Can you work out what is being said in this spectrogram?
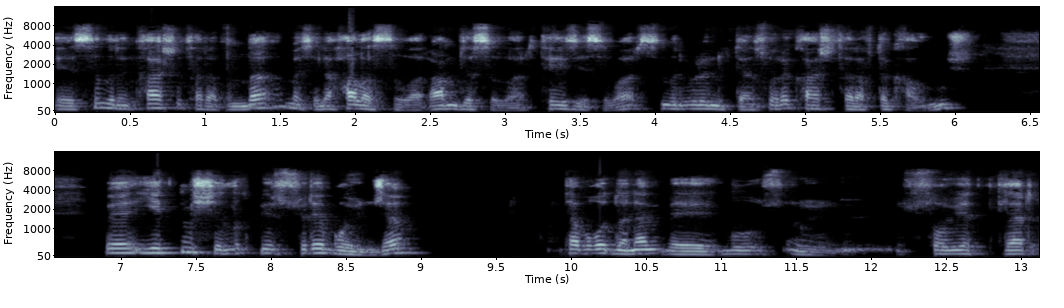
e, sınırın karşı tarafında mesela halası var, amcası var, teyzesi var. Sınır bölündükten sonra karşı tarafta kalmış. Ve 70 yıllık bir süre boyunca tabi o dönem e, bu e, Sovyetler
